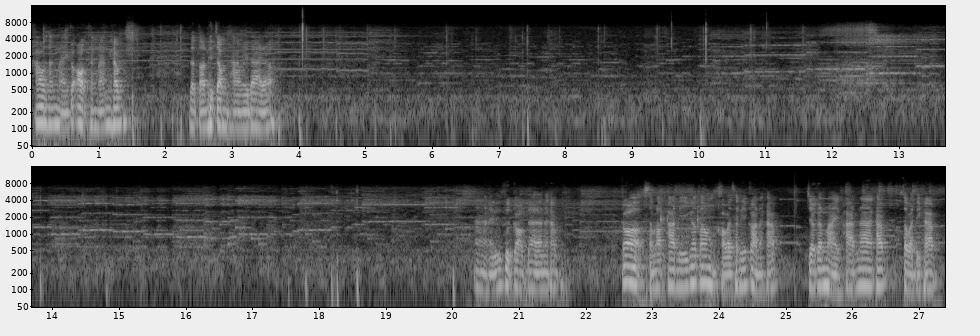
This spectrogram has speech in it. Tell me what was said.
เข้าทางไหนก็ออกทางนั้นครับ แต่ตอนที่จำทางไม่ได้แล้ว อ่าในที่สุดก็ออกได้แล้วนะครับ ก็สำหรับพาร์ทนี้ก็ต้องขอไว้เท่านี้ก่อนนะครับ เจอกันใหม่พาร์ทหน้าครับ สวัสดีครับ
